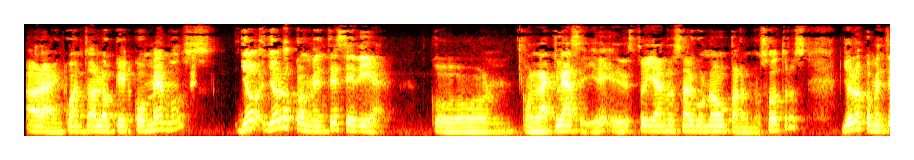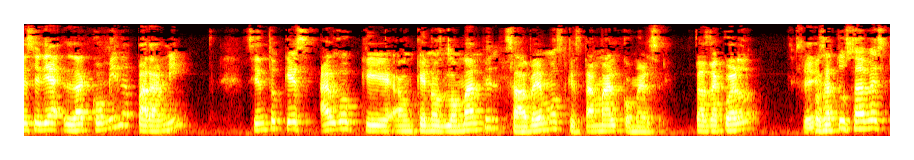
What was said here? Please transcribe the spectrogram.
Ahora, en cuanto a lo que comemos, yo, yo lo comenté ese día con, con la clase, ¿eh? esto ya no es algo nuevo para nosotros. Yo lo comenté ese día, la comida para mí, siento que es algo que aunque nos lo manden, sabemos que está mal comerse. ¿Estás de acuerdo? ¿sí? O sea, tú sabes,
